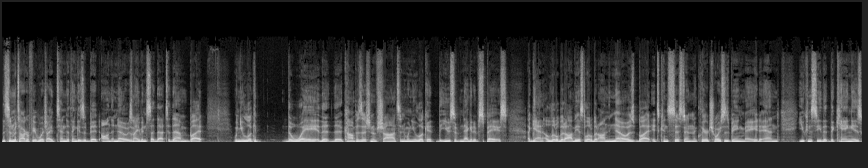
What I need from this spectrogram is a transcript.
the cinematography of which I tend to think is a bit on the nose, and I even said that to them. But when you look at the way the the composition of shots and when you look at the use of negative space, again, a little bit obvious, a little bit on the nose, but it's consistent and a clear choice is being made, and you can see that the King is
